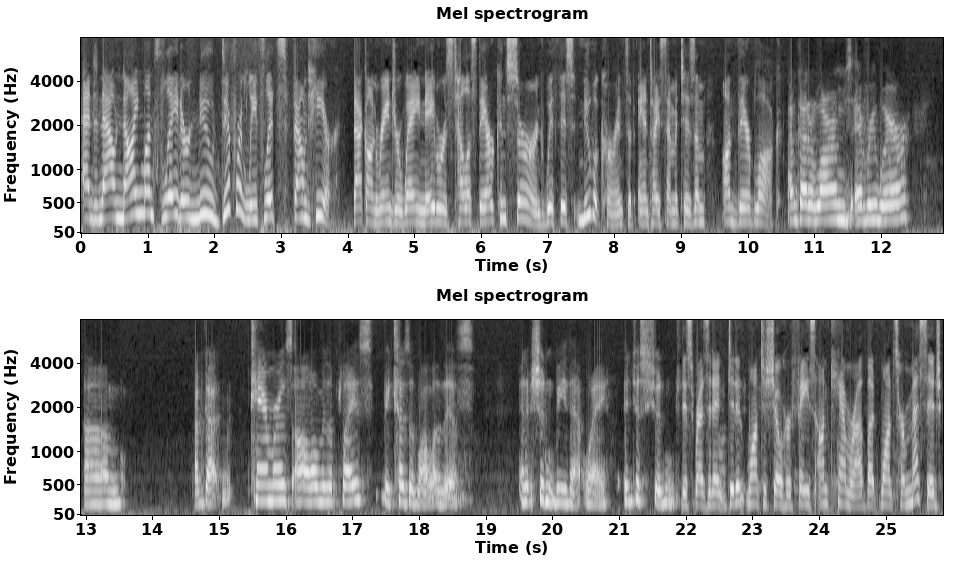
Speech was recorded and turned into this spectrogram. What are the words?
And now, nine months later, new different leaflets found here. Back on Ranger Way, neighbors tell us they are concerned with this new occurrence of anti Semitism on their block. I've got alarms everywhere. Um, I've got cameras all over the place because of all of this. And it shouldn't be that way. It just shouldn't. This resident didn't want to show her face on camera, but wants her message,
